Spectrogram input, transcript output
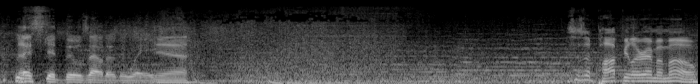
let's get those out of the way. Yeah. This is a popular MMO.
